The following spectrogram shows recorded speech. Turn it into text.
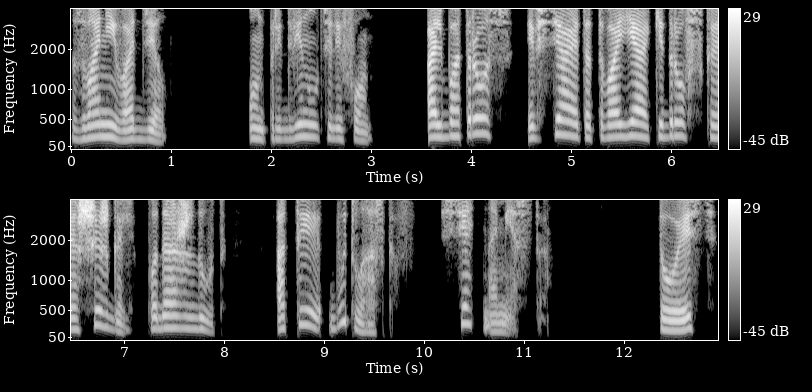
«Звони в отдел». Он придвинул телефон. «Альбатрос и вся эта твоя кедровская шишгаль подождут, а ты будь ласков, сядь на место». «То есть?»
